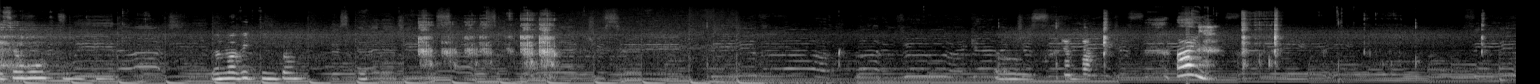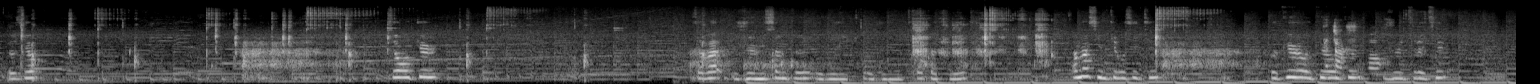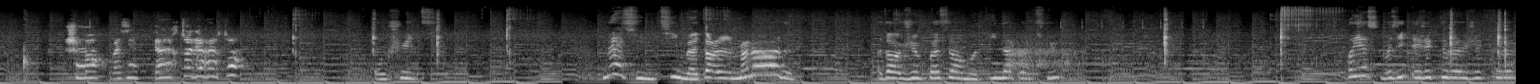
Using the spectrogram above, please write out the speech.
C'est bon. Donne-moi vite une pomme. Oh. J'aime pas. Aïe Attention Tu recules Ça va, je je lui je lui très pas tuer. Ah mince, il me tire aussi dessus. Recule, recule, Attends, recule. je. Je vais tirer dessus. Je suis mort. Vas-y. Derrière toi, derrière toi. Oh shit. Mais c'est une team, mais attends, elle est malade Attends, je vais passer en mode inaperçu. Oh yes, vas-y, éjecte-le, éjecte-le.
